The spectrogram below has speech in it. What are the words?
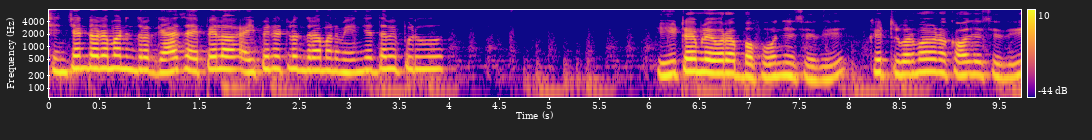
షించాన్ డోరేమాన్ ఇందులో గ్యాస్ అయిపోయేలా అయిపోయినట్లుందిరా మనం ఏం చేద్దాం ఇప్పుడు? ఈ టైంలో ఎవరబ్బా ఫోన్ చేసేది? ఓకే ట్రివర్ మావయ్య నాకు కాల్ చేసేది.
